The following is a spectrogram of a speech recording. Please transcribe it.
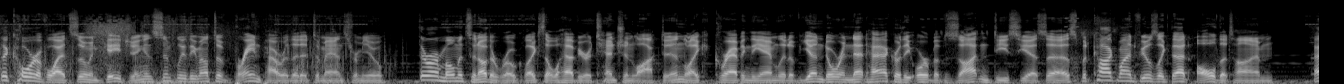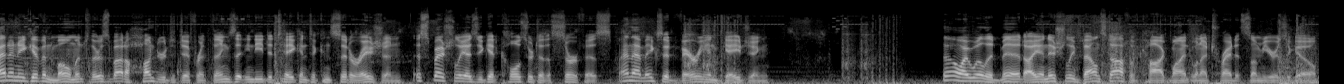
The core of why it's so engaging is simply the amount of brain power that it demands from you. There are moments in other roguelikes that will have your attention locked in, like grabbing the Amulet of Yendor in NetHack or the Orb of Zot in DCSS, but Cogmind feels like that all the time. At any given moment, there's about a hundred different things that you need to take into consideration, especially as you get closer to the surface, and that makes it very engaging. Though I will admit, I initially bounced off of Cogmind when I tried it some years ago.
